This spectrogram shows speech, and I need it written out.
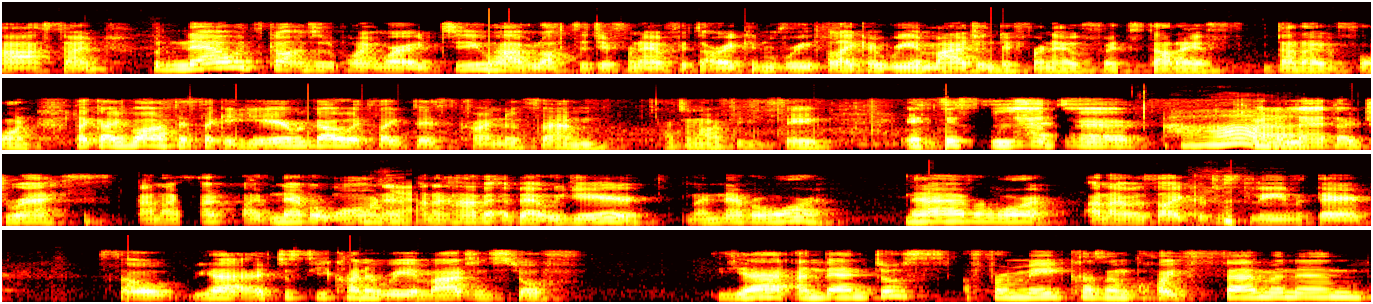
pastime. But now it's gotten to the point where I do have lots of different outfits, or I can re- like I reimagine different outfits that I've that I've worn. Like I bought this like a year ago. It's like this kind of um I don't know if you can see. It's this leather ah. kind of leather dress, and I had I've never worn it, yeah. and I have it about a year, and I never wore it, never wore it, and I was like, I'll just leave it there. So yeah, it just you kind of reimagine stuff. Yeah, and then just for me, because I'm quite feminine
